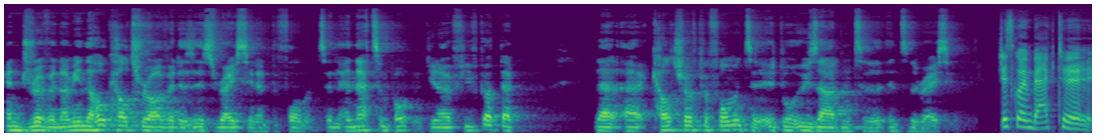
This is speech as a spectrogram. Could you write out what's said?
and driven. I mean, the whole culture of it is, is racing and performance, and and that's important. You know, if you've got that that uh, culture of performance, it, it, will ooze out into into the racing. Just going back to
